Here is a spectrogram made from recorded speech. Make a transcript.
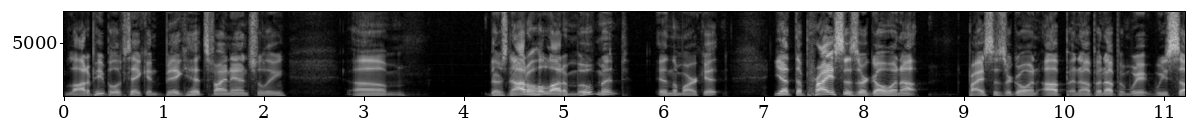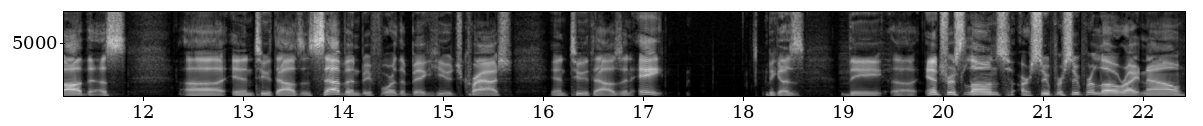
A lot of people have taken big hits financially. Um, there's not a whole lot of movement in the market, yet the prices are going up. Prices are going up and up and up. And we, we saw this uh, in 2007 before the big, huge crash in 2008 because the uh, interest loans are super, super low right now.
